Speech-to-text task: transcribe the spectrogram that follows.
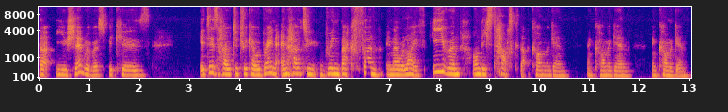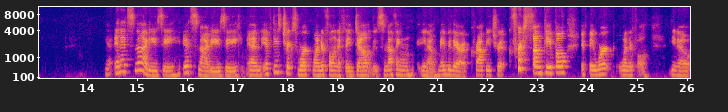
that you shared with us because it is how to trick our brain and how to bring back fun in our life, even on these tasks that come again and come again and come again. Yeah, and it's not easy. It's not easy. And if these tricks work, wonderful. And if they don't, it's nothing, you know, maybe they're a crappy trick for some people. If they work, wonderful. You know,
